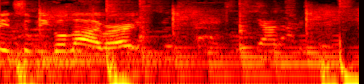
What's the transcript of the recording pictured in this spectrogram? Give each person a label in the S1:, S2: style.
S1: Muted till we go live, all right?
